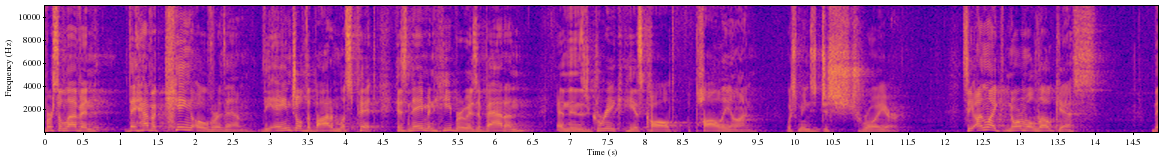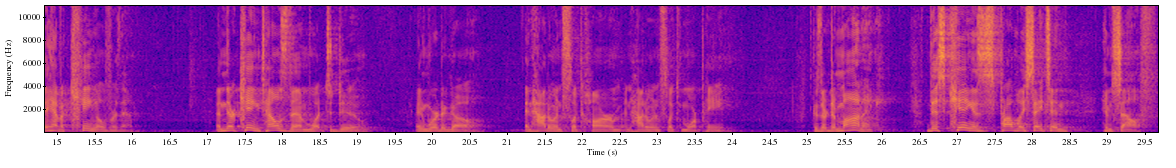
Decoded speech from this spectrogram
Verse 11, they have a king over them, the angel of the bottomless pit. His name in Hebrew is Abaddon, and in his Greek, he is called Apollyon, which means destroyer. See, unlike normal locusts, they have a king over them. And their king tells them what to do and where to go. and how to inflict harm and how to inflict more pain. Because they're demonic. This king is probably Satan himself.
